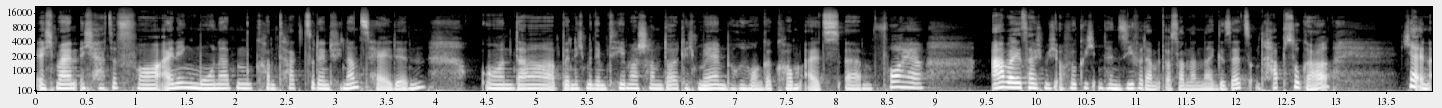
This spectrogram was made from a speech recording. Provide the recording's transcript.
Ich meine, ich hatte vor einigen Monaten Kontakt zu den Finanzheldinnen und da bin ich mit dem Thema schon deutlich mehr in Berührung gekommen als ähm, vorher. Aber jetzt habe ich mich auch wirklich intensiver damit auseinandergesetzt und habe sogar ja in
